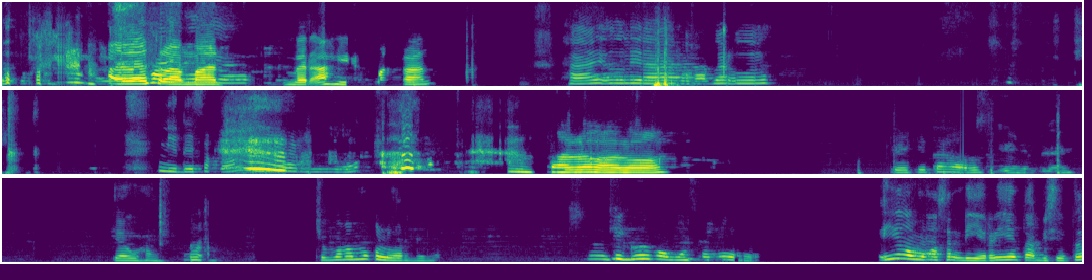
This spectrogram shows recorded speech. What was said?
Halo, selamat berakhir pekan. Hai Ulia, apa kabar Ul? Ngide sekali ya hari ini ya. Halo, halo. Kayak kita harus ini deh. Jauhan. Coba kamu keluar dulu. Nanti gue ngomong sendiri. Iya ngomong sendiri, tapi itu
